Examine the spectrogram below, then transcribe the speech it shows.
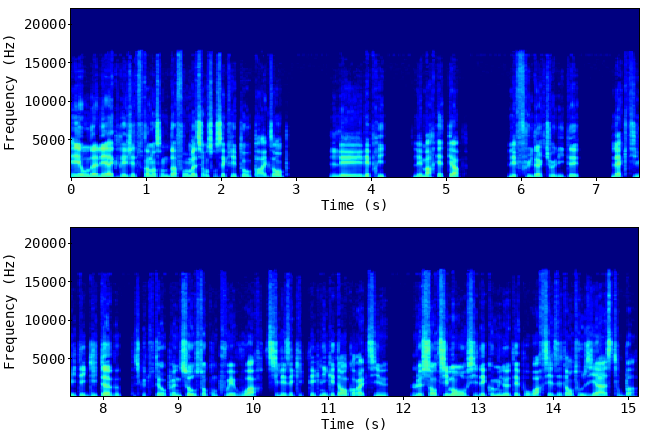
Et on allait agréger tout un ensemble d'informations sur ces cryptos. Par exemple, les, les prix, les market cap, les flux d'actualité, l'activité GitHub, parce que tout est open source, donc on pouvait voir si les équipes techniques étaient encore actives. Le sentiment aussi des communautés pour voir si elles étaient enthousiastes ou pas.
